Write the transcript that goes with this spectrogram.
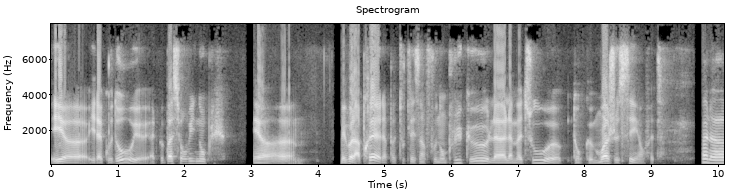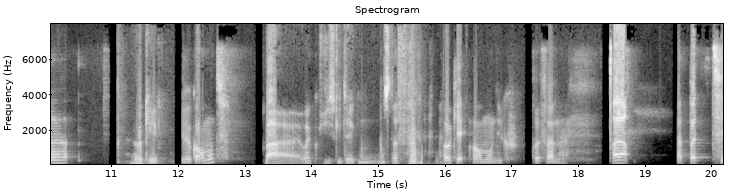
et, euh, et l'Akodo, euh, elle peut pas survivre non plus. Et, euh, mais voilà, après, elle a pas toutes les infos non plus que la, la Matsu, euh, donc euh, moi, je sais en fait. Voilà. Ok. Tu veux qu'on remonte? Bah ouais, que je discute avec mon, mon staff. Ok, on remonte du coup. Entre femmes. Voilà. Ma pote.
